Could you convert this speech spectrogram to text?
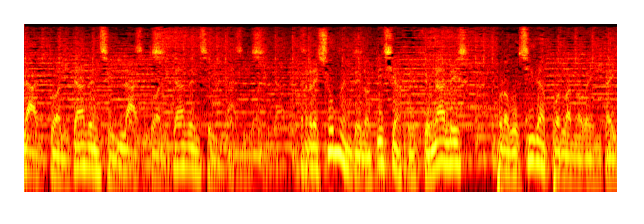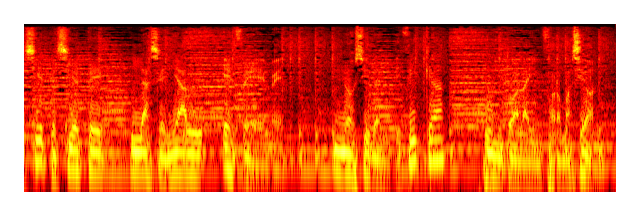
La actualidad en síntesis. La actualidad en síntesis. Resumen de noticias regionales producida por la 977 La Señal FM. Nos identifica junto a la información.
